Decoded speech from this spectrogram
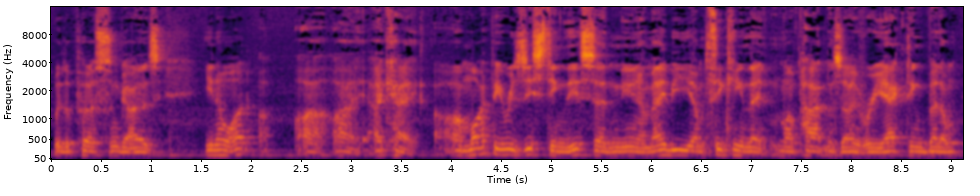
where the person goes, you know what, I, I, okay, I might be resisting this, and you know maybe I'm thinking that my partner's overreacting, but I'm,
